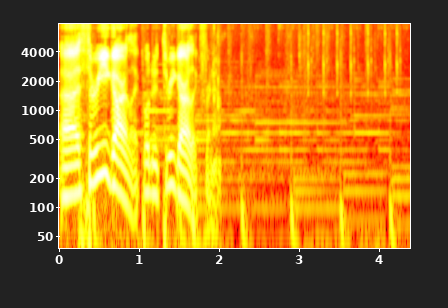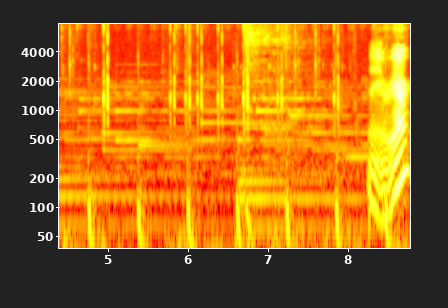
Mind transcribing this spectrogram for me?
Uh, three garlic. We'll do three garlic for now. There we are.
